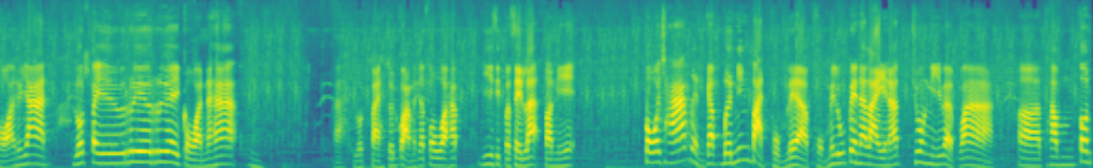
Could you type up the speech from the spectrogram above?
ขออนุญาตลดไปเรื่อยๆก่อนนะฮะอะลดไปจนกว่ามันจะโตครับ 20%ละตอนนี้ โตช้าเหมือนกับ Burning บัตผมเลยอะผมไม่รู้เป็นอะไรนะ ช่วงนี้แบบว่าทำต้น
